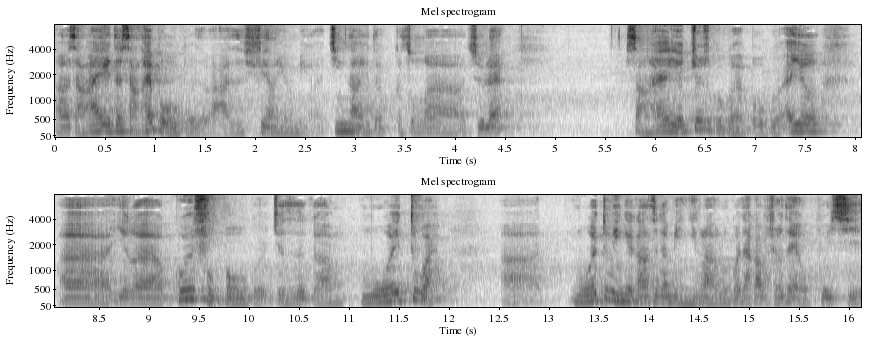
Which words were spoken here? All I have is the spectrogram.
呃，上海有的上海博物馆，对伐？是非常有名的，经常有的各种的展览。上海有交关个博物馆，还有呃一个官府博物馆，就是个马未都啊，啊，马未都应该讲是个名人了。如果大家勿晓得闲话，可以去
